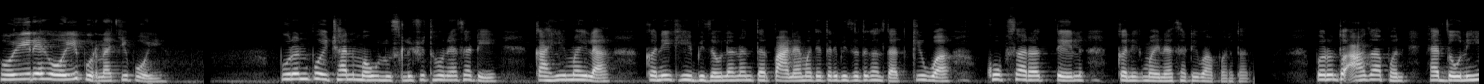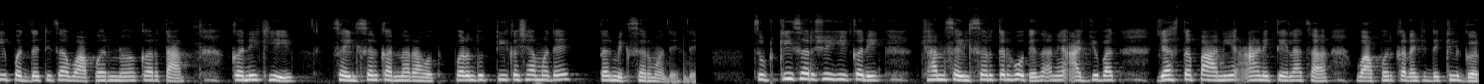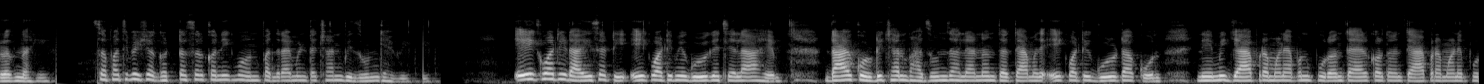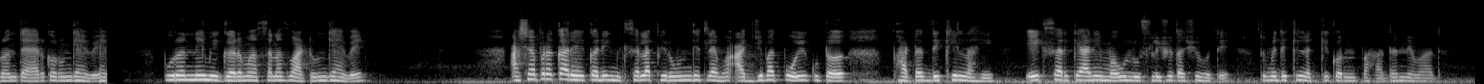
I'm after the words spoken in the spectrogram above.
होई रे होई पुरणाची पोळी पुरणपोळी छान मऊ लुसलुशीत होण्यासाठी काही महिला कणिक ही भिजवल्यानंतर पाण्यामध्ये तरी भिजत घालतात किंवा खूप सारं तेल कणिक मळण्यासाठी वापरतात. परंतु आज आपण ह्या दोन्हीही पद्धतीचा वापर न करता कणिक ही सैलसर करणार आहोत. परंतु ती कशामध्ये? तर मिक्सरमध्ये. चुटकीसरशी ही कणिक छान सैलसर तर होतेच आणि अजिबात जास्त पाणी आणि तेलाचा वापर करण्याची देखील गरज नाही. चपातीपेक्षा घट्टसर कणिक म्हणून पंधरा मिनटं छान भिजवून घ्यावी. एक वाटी डाळीसाठी एक वाटी मी गूळ घेतलेला आहे. डाळ कोरडी छान भाजून झाल्यानंतर त्यामध्ये एक वाटी गूळ टाकून नेहमी ज्याप्रमाणे आपण पुरण तयार करतो त्याप्रमाणे पुरण तयार करून घ्यावे. पुरण नेहमी गरम असतानाच वाटून घ्यावे. अशा प्रकारे कणिक मिक्सरला फिरवून घेतल्यामुळे अजिबात पोळी कुठं फाटत देखील नाही. एकसारखी आणि मऊ लुसलुशीत अशी होते. तुम्ही देखील नक्की करून पहा. धन्यवाद.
